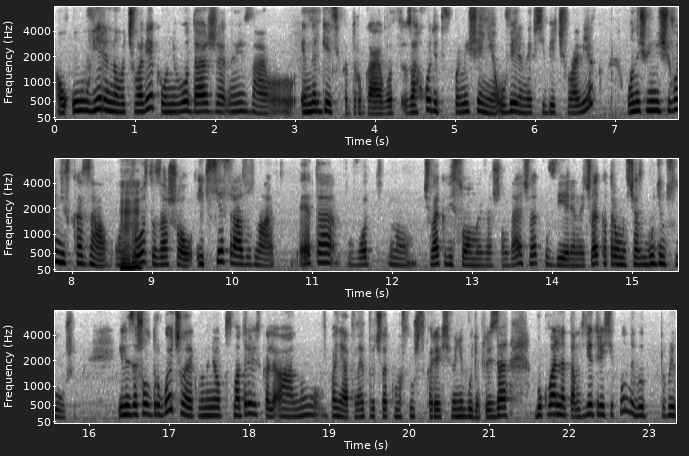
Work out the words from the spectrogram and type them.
А у уверенного человека, у него даже, ну, не знаю, энергетика другая. Вот заходит в помещение уверенный в себе человек, он еще ничего не сказал, он угу. просто зашел, и все сразу знают, это вот ну, человек весомый зашел, да, человек уверенный, человек, которого мы сейчас будем слушать. Или зашел другой человек, вы на него посмотрели и сказали, а, ну, понятно, этого человека мы слушать, скорее всего, не будем. То есть за буквально там 2-3 секунды вы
